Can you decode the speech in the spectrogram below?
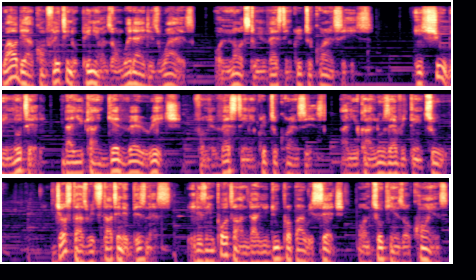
While there are conflicting opinions on whether it is wise or not to invest in cryptocurrencies, it should be noted that you can get very rich from investing in cryptocurrencies and you can lose everything too. Just as with starting a business, it is important that you do proper research on tokens or coins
